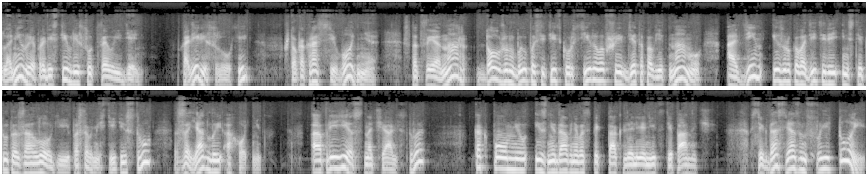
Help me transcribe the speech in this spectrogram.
планируя провести в лесу целый день. Ходили слухи, что как раз сегодня стационар должен был посетить курсировавший где-то по Вьетнаму один из руководителей Института зоологии по совместительству заядлый охотник. А приезд начальства, как помнил из недавнего спектакля Леонид Степанович, всегда связан с суетой,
